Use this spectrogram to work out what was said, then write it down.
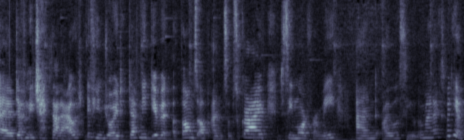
uh, definitely check that out. If you enjoyed, definitely give it a thumbs up and subscribe to see more from me, and I will see you in my next video.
